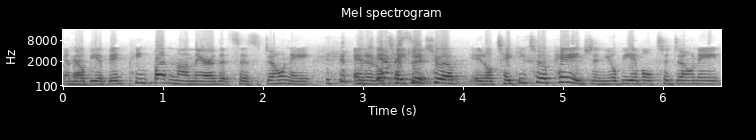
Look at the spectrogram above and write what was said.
and there'll be a big pink button on there that says donate, and it'll take you it. to a it'll take you to a page, and you'll be able to donate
